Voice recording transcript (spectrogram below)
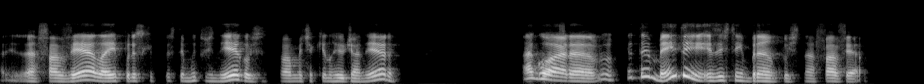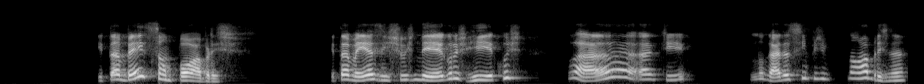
ali na favela, aí por isso que por isso tem muitos negros, provavelmente aqui no Rio de Janeiro. Agora, também tem, existem brancos na favela. E também são pobres. E também existem os negros ricos lá de lugares assim nobres, né?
